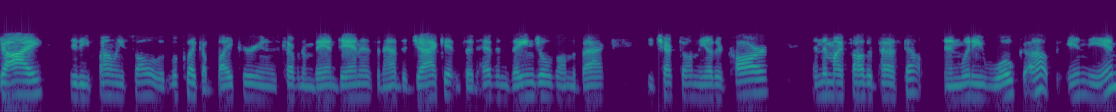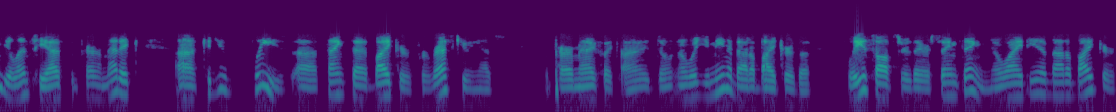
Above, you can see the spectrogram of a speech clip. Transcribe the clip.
guy that he finally saw it looked like a biker. Know, he was covered in bandanas and had the jacket and said "Heaven's Angels" on the back. He checked on the other car, and then my father passed out. And when he woke up in the ambulance, he asked the paramedic, uh, "Could you please uh, thank that biker for rescuing us?" The paramedic's like, I don't know what you mean about a biker. The police officer there, same thing, no idea about a biker.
